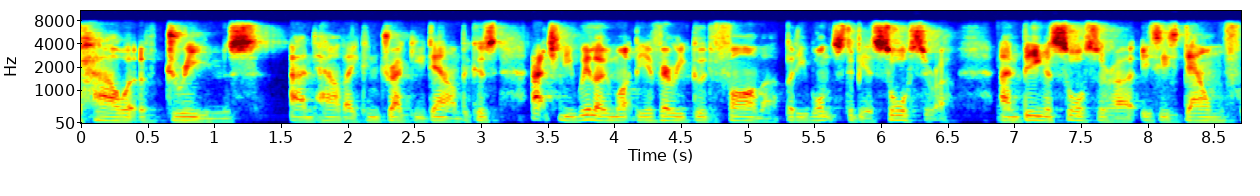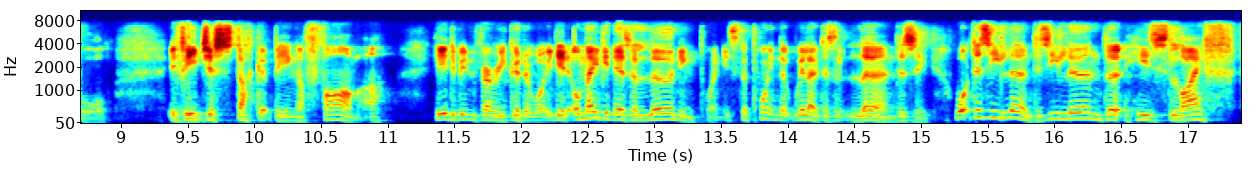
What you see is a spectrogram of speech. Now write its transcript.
power of dreams and how they can drag you down. Because actually, Willow might be a very good farmer, but he wants to be a sorcerer, and being a sorcerer is his downfall. If he just stuck at being a farmer. He'd have been very good at what he did. Or maybe there's a learning point. It's the point that Willow doesn't learn, does he? What does he learn? Does he learn that his life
